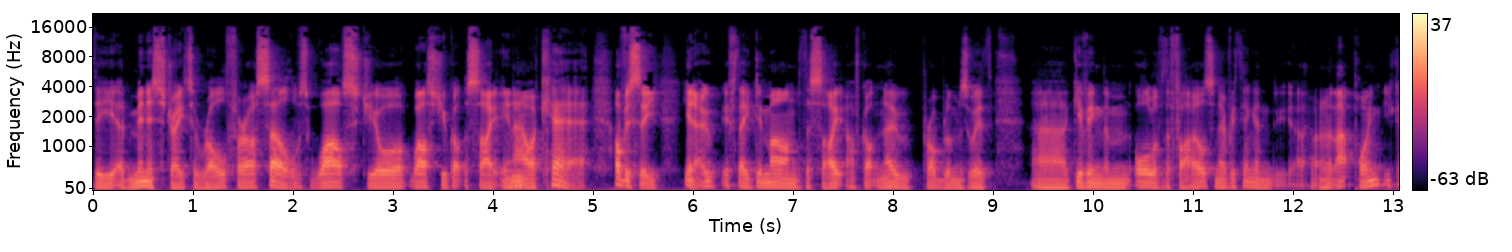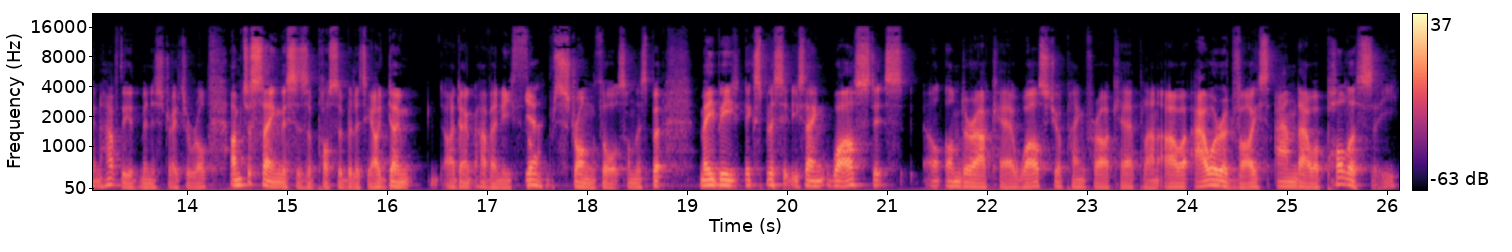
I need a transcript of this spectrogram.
the administrator role for ourselves whilst you're whilst you've got the site in mm. our care. Obviously, you know, if they demand the site, I've got no problems with uh, giving them all of the files and everything. And, uh, and, at that point, you can have the administrator role. I'm just saying this is a possibility. I don't I don't have any th- yeah. strong thoughts on this, but maybe explicitly saying whilst it's under our care, whilst you're paying for our care plan, our our advice and our policy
